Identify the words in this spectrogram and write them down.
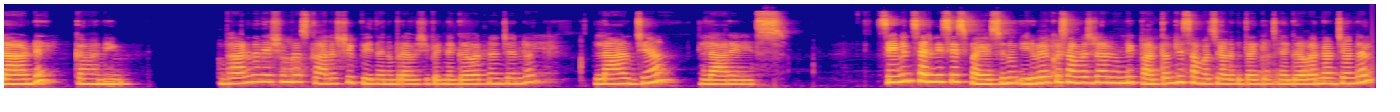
లార్డ్ కానింగ్. భారతదేశంలో స్కాలర్షిప్ విధానం ప్రవేశపెట్టిన governor general Lord John Lawrence. Civil services వయస్సును ఇరవై ఒక్క సంవత్సరాల నుండి పంతొమ్మిది సంవత్సరాలకు తగ్గించిన గవర్నర్ జనరల్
